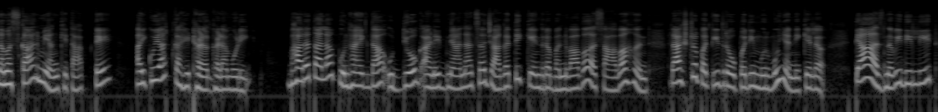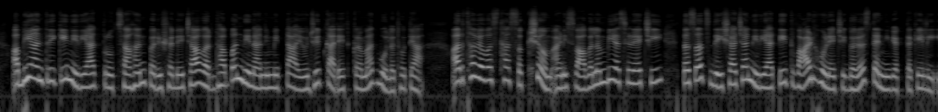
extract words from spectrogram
नमस्कार मी अंकिता आपटे. ऐकूयात काही ठळक घडामोडी. भारताला पुन्हा एकदा उद्योग आणि ज्ञानाचं जागतिक केंद्र बनवावं असं आवाहन राष्ट्रपती द्रौपदी मुर्मू यांनी केलं. त्या आज नवी दिल्लीत अभियांत्रिकी निर्यात प्रोत्साहन परिषदेच्या वर्धापन दिनानिमित्त आयोजित कार्यक्रमात बोलत होत्या. अर्थव्यवस्था सक्षम आणि स्वावलंबी असण्याची तसंच देशाच्या निर्यातीत वाढ होण्याची गरज त्यांनी व्यक्त केली.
